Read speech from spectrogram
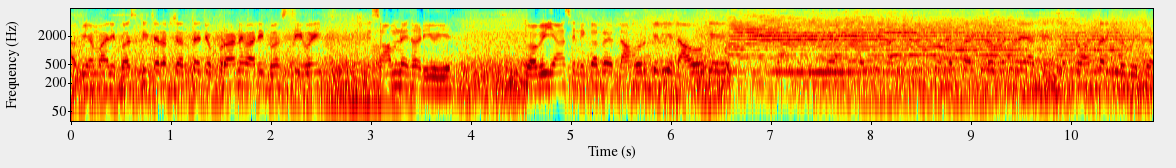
अभी हमारी बस की तरफ़ चलते हैं, जो पुराने वाली बस थी वही सामने खड़ी हुई है। तो अभी यहाँ से निकल रहे लाहौर के लिए। लाहौर के सत्तर किलोमीटर या तीन सौ चौहत्तर किलोमीटर।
